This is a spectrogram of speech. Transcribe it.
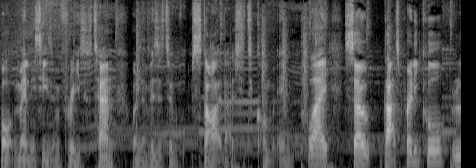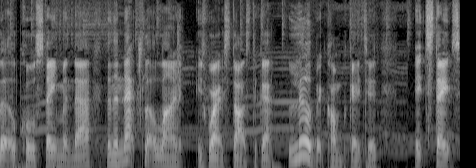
but mainly season 3 to 10 when the visitor started actually to come in play. So that's pretty cool, little cool statement there. Then the next little line is where it starts to get a little bit complicated. It states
